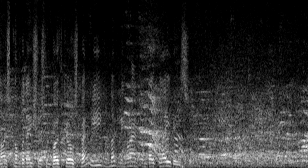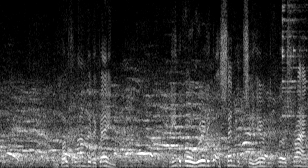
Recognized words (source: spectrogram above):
Nice combinations from both girls. Very even opening round from both ladies. And both landed again. Neither girl really got ascendancy here in the first round.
